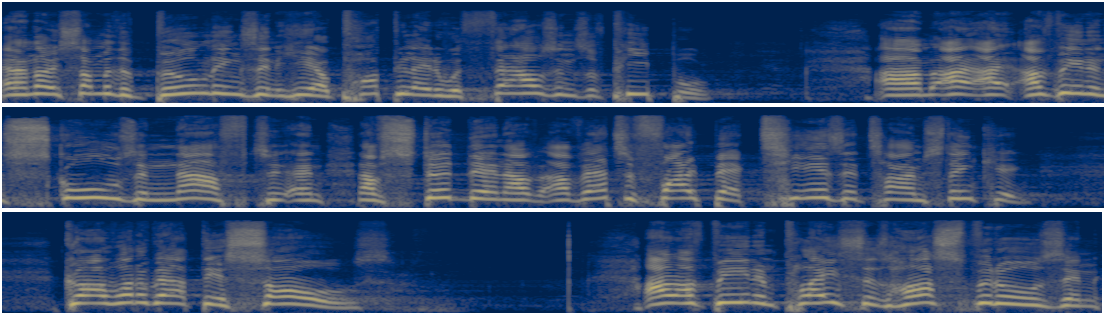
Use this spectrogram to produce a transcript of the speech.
and I know some of the buildings in here are populated with thousands of people. Um, I, have been in schools enough to, and I've stood there and I've, I've had to fight back tears at times thinking, God, what about their souls? I've been in places, hospitals, and,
